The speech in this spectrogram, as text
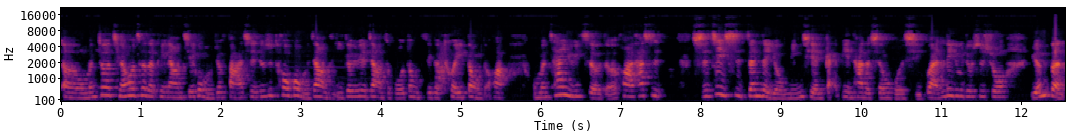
呃我们做前后侧的评量，结果我们就发现，就是透过我们这样子一个月这样子活动这个推动的话，我们参与者的话，他是。实际是真的有明显改变他的生活习惯，例如就是说，原本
